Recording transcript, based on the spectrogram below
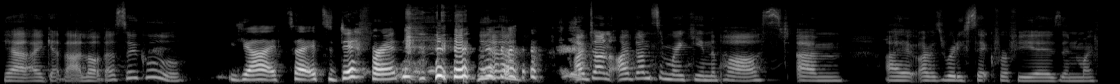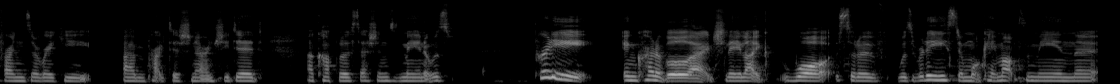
yeah, I get that a lot. That's so cool. Yeah, it's uh, it's different. yeah, I've done I've done some Reiki in the past. Um, I I was really sick for a few years, and my friends are Reiki um, practitioner, and she did a couple of sessions with me, and it was pretty incredible actually like what sort of was released and what came up for me in the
